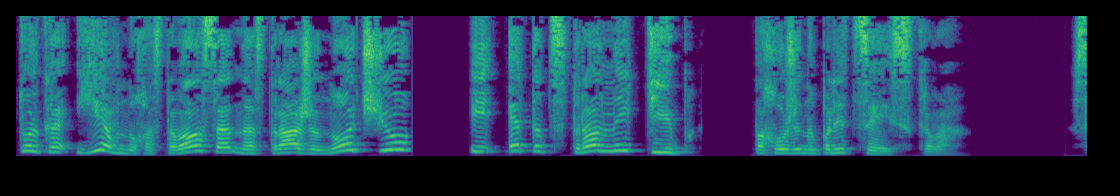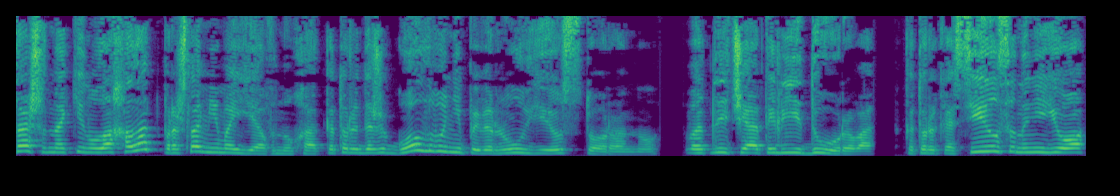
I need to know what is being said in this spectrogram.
Только Евнух оставался на страже ночью, и этот странный тип, похожий на полицейского. Саша накинула халат, прошла мимо Евнуха, который даже голову не повернул в ее сторону, в отличие от Ильи Дурова, который косился на нее,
